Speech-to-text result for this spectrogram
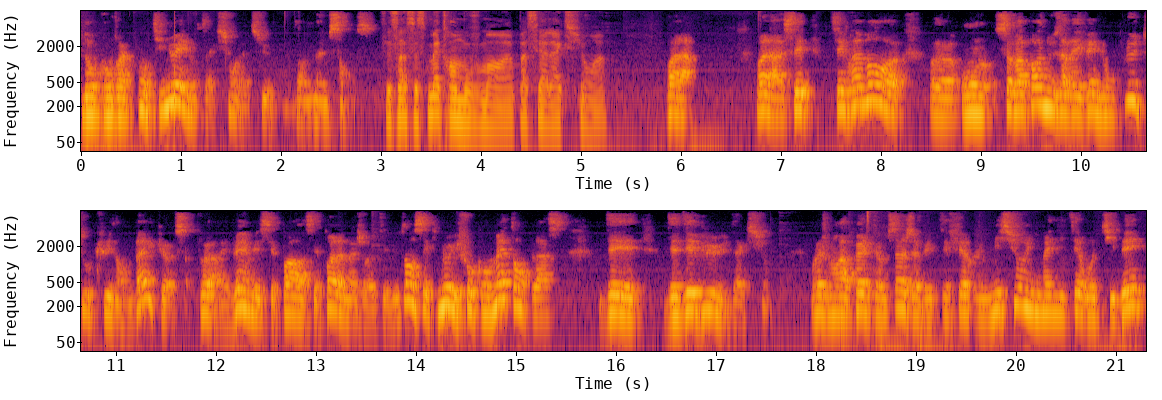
Donc on va continuer nos actions là-dessus, dans le même sens. C'est ça, c'est se mettre en mouvement, hein, passer à l'action. Hein. Voilà. Voilà, c'est vraiment, euh, euh, on, ça va pas nous arriver non plus tout cuit dans le bec. Ça peut arriver, mais c'est pas c'est pas la majorité du temps. C'est que nous, il faut qu'on mette en place des, des débuts d'action. Moi, je me rappelle comme ça, j'avais été faire une mission humanitaire au Tibet,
